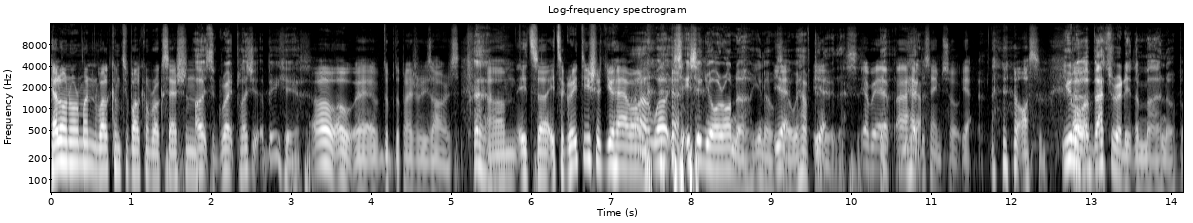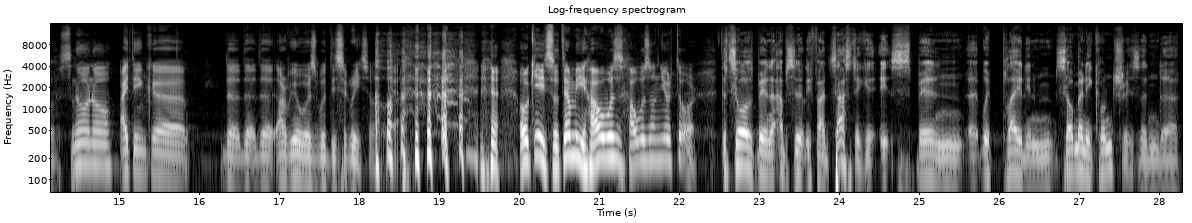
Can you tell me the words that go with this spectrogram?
Hello Norman, welcome to Balkan Rock Session. Oh, it's a great pleasure to be here. Oh, oh, uh, the, the pleasure is ours. um, it's, a, it's a great t-shirt you have on. Oh, well, it's, it's in your honour, you know, Yeah, so we have to yeah. do this. Yeah, but uh, I have the same, so yeah. awesome. You lot Uh, are better at it than mine, though, but so. No, no, I think uh, the, the, the our viewers would disagree. So yeah. okay, so tell me how was how was on your tour? The tour's been absolutely fantastic. It, it's been uh, we've played in so many countries, and uh,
